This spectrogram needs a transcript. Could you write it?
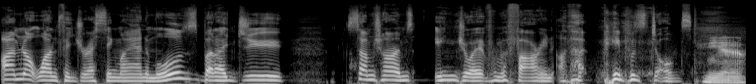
I'm not one for dressing my animals, but I do sometimes enjoy it from afar in other people's dogs. Yeah.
